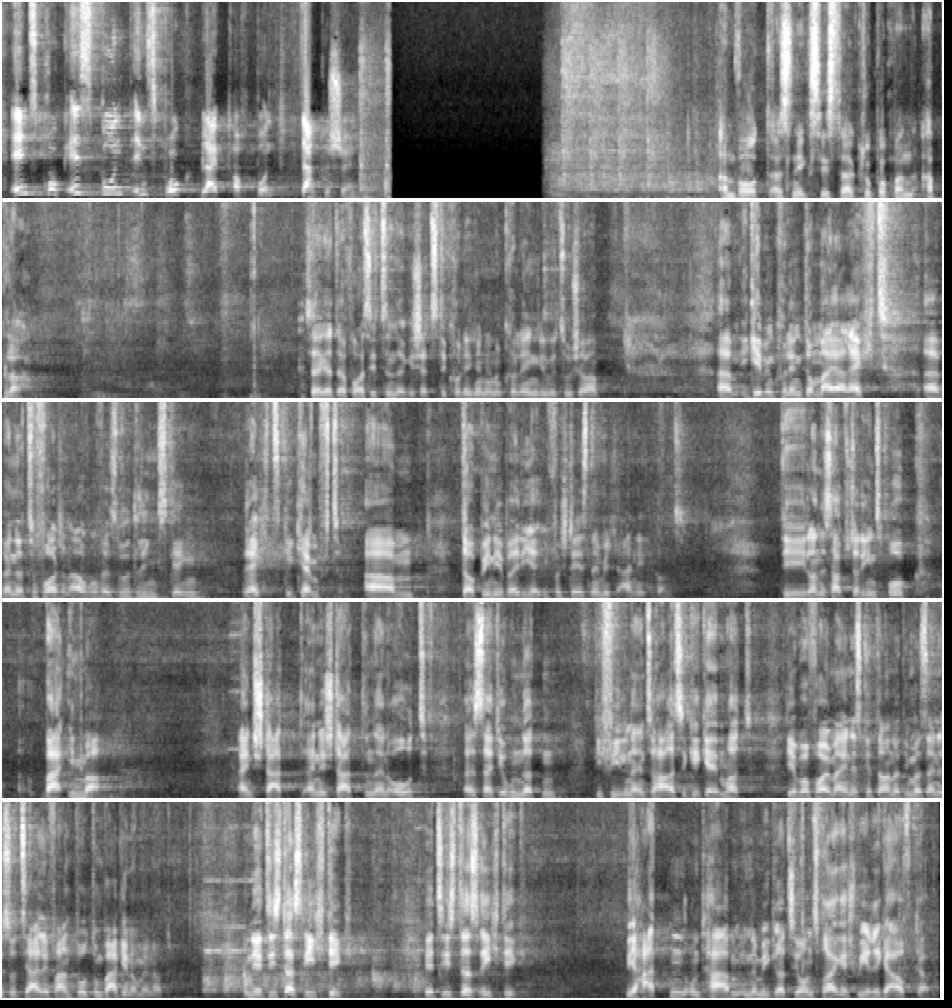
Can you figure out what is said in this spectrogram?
Innsbruck ist bunt, Innsbruck bleibt auch bunt. Dankeschön. Am Wort als nächstes der Klubobmann Appler. Sehr geehrter Herr Vorsitzender, geschätzte Kolleginnen und Kollegen, liebe Zuschauer. Ähm, ich gebe dem Kollegen Tom Mayer recht, äh, wenn er zuvor schon aufruft, es wird links gegen rechts gekämpft. Ähm, da bin ich bei dir, ich verstehe es nämlich auch nicht ganz. Die Landeshauptstadt Innsbruck war immer ein Stadt, eine Stadt und ein Ort äh, seit Jahrhunderten, die vielen ein Zuhause gegeben hat, die aber vor allem eines getan hat, immer seine soziale Verantwortung wahrgenommen hat. Und jetzt ist das richtig. Jetzt ist das richtig. Wir hatten und haben in der Migrationsfrage schwierige Aufgaben.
